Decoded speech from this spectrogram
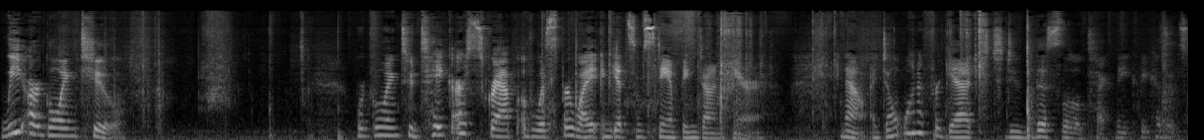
we are going to, we're going to take our scrap of Whisper White and get some stamping done here. Now, I don't want to forget to do this little technique because it's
